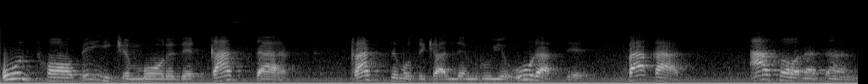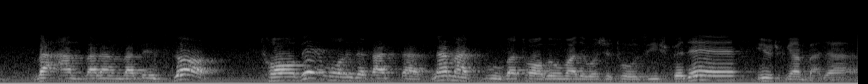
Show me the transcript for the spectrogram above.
اون تابعی که مورد قصد است قصد متکلم روی او رفته فقط اصالتا و اولا و به ذات تابع مورد قصد است. نه مطبوع و تابع اومده باشه توضیح بده اینوش میگن؟ بدل.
